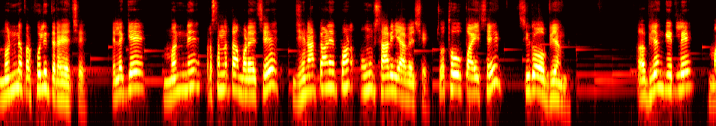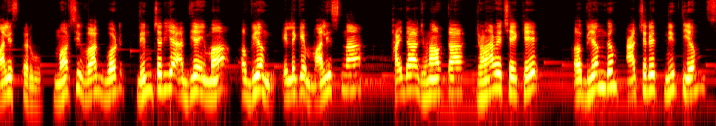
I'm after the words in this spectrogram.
મનને પ્રફુલ્લિત રહે છે. એટલે કે મનને પ્રસન્નતા મળે છે, જેના કારણે પણ ઊંઘ સારી આવે છે. ચોથો ઉપાય છે શિરો અભ્યંગ. અભ્યંગ એટલે માલિશ કરવું. મહર્ષિ વાઘભટ્ટ દિનચર્યા અધ્યાયમાં અભ્યંગ એટલે કે માલિશના ફાયદા જણાવતા જણાવે છે કે અભ્યંગમ આચરિત નિત્યમ સ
